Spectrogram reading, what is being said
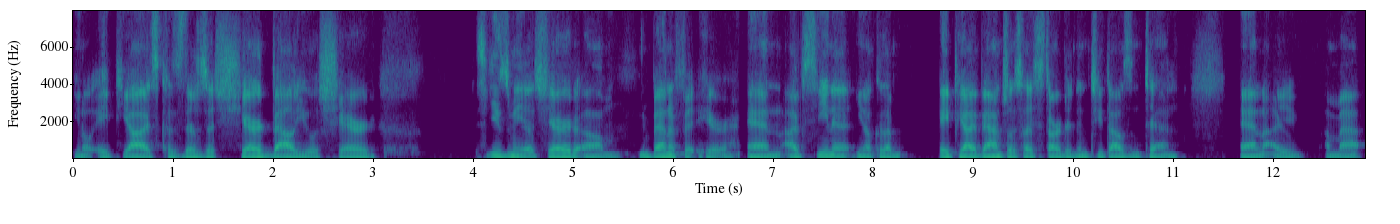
you know APIs because there's a shared value, a shared excuse me, a shared um, benefit here, and I've seen it. You know, because I'm API evangelist. I started in 2010, and I I'm at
